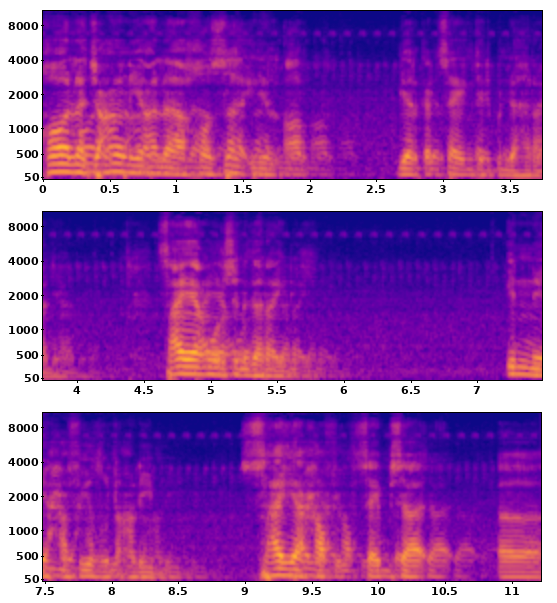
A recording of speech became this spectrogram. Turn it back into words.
Qala ja'alni ala khazainil ard. Biarkan saya yang jadi bendaharanya. Saya yang ngurusin negara ini. Inni hafizun alim. Saya hafiz, saya bisa uh,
